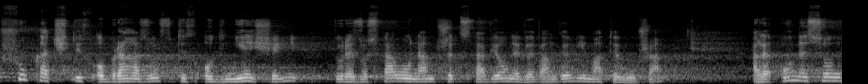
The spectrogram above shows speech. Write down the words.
szukać tych obrazów, tych odniesień, które zostały nam przedstawione w Ewangelii Mateusza, ale one są e,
